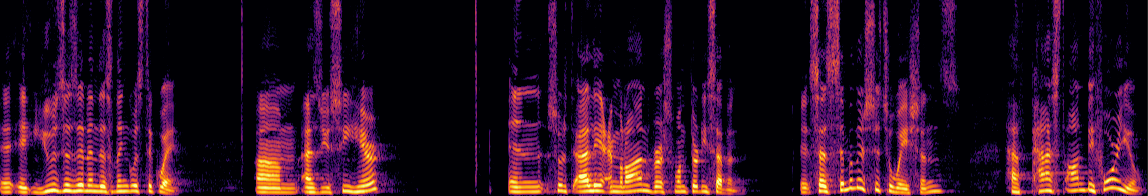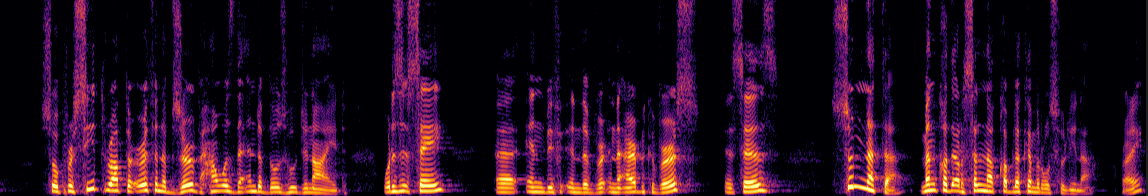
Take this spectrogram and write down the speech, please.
It, it uses it in this linguistic way. Um, as you see here in Surah Ali Imran, verse 137, it says, Similar situations have passed on before you. So proceed throughout the earth and observe how was the end of those who denied. What does it say uh, in, in, the, in the Arabic verse? It says, Sunnata man qad arsalna qablaka min rusulina. Right?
